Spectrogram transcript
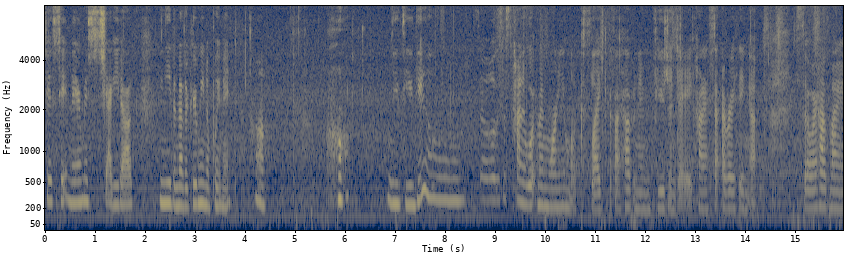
Just sitting there, Miss Shaggy Dog. You need another grooming appointment, huh? yes, you do. So this is kind of what my morning looks like if I have an infusion day, kind of set everything up. So I have my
